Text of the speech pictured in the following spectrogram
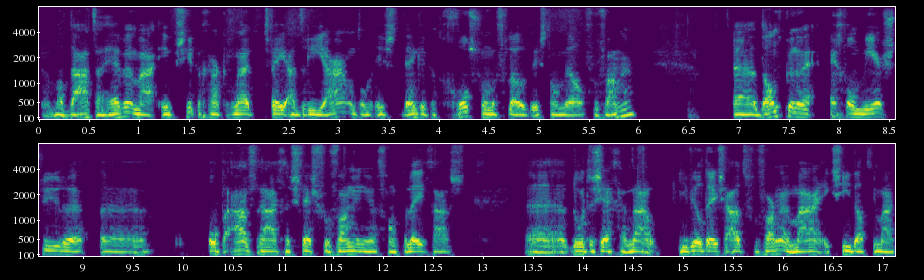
wat data hebben. Maar in principe ga ik ervan uit twee à drie jaar. Want dan is denk ik het gros van de vloot is dan wel vervangen. Eh, dan kunnen we echt wel meer sturen eh, op aanvragen slash vervangingen van collega's. Door te zeggen, nou, je wil deze auto vervangen, maar ik zie dat hij maar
